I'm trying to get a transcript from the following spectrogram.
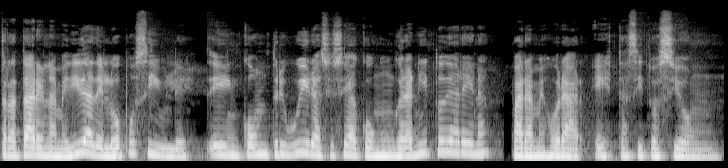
tratar en la medida de lo posible en contribuir, así sea con un granito de arena, para mejorar esta situación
